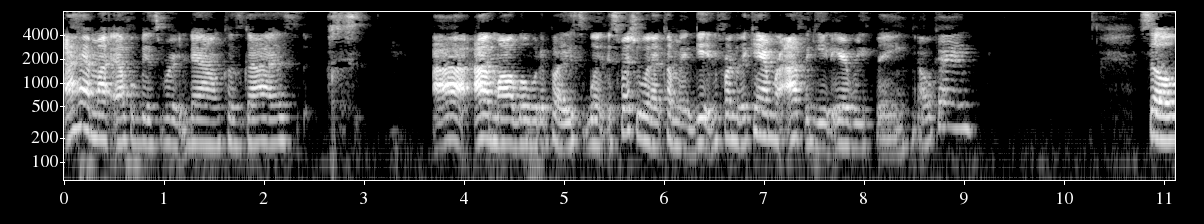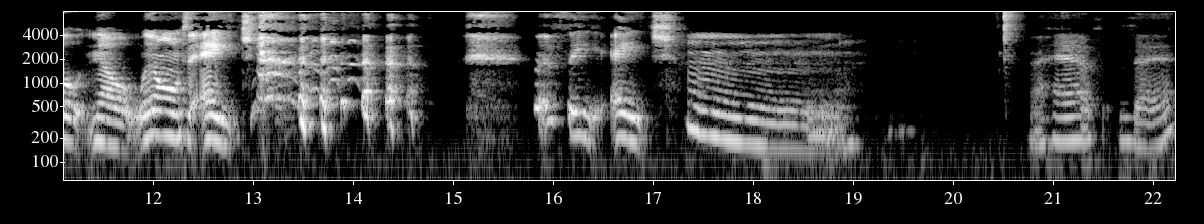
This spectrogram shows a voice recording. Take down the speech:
I have my alphabets written down because guys, I, I'm all over the place when, especially when I come and get in front of the camera, I forget everything. Okay. So no, we're on to H. Let's see, H. Hmm. I have that.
